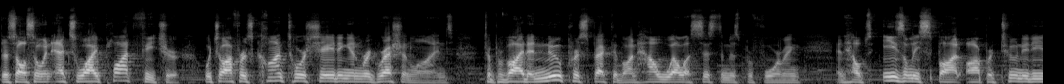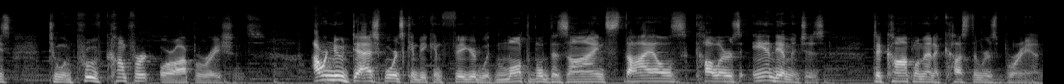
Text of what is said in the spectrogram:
There's also an XY plot feature, which offers contour shading and regression lines to provide a new perspective on how well a system is performing and helps easily spot opportunities to improve comfort or operations. Our new dashboards can be configured with multiple design styles, colors, and images to complement a customer's brand.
